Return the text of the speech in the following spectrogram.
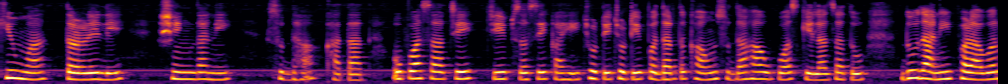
किंवा तळलेले शेंगदाणे सुद्धा खातात. उपवासाचे चिप्स असे काही छोटे छोटे पदार्थ खाऊन सुद्धा हा उपवास केला जातो. दूध आणि फळावर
